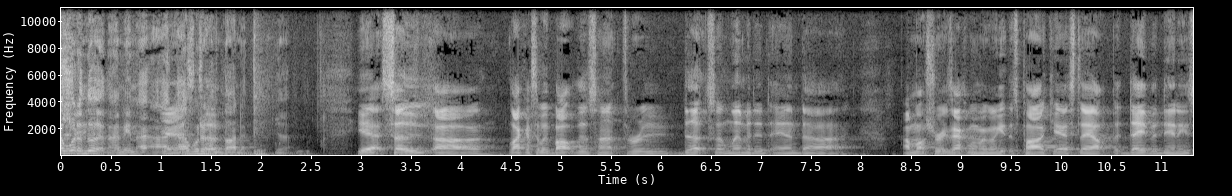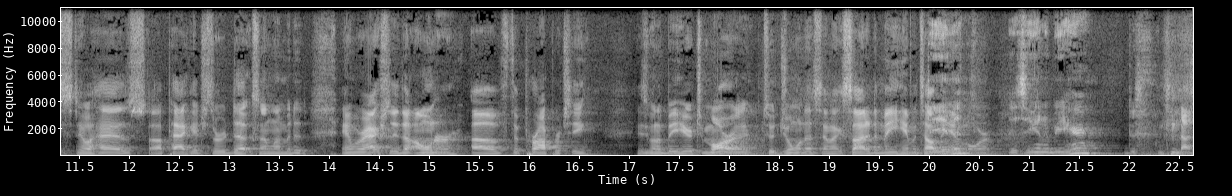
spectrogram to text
I, I wouldn't do it. I mean i, I, Yeah, I it's wouldn't have done it. Yeah. Yeah, so uh, like I said, we bought this hunt through Ducks Unlimited, and uh, I'm not sure exactly when we're going to get this podcast out, but David Denies still has a package through Ducks Unlimited, and we're actually the owner of the property. He's going to be here tomorrow to join us. I'm excited to meet him and talk to him more. is he going to be here? not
